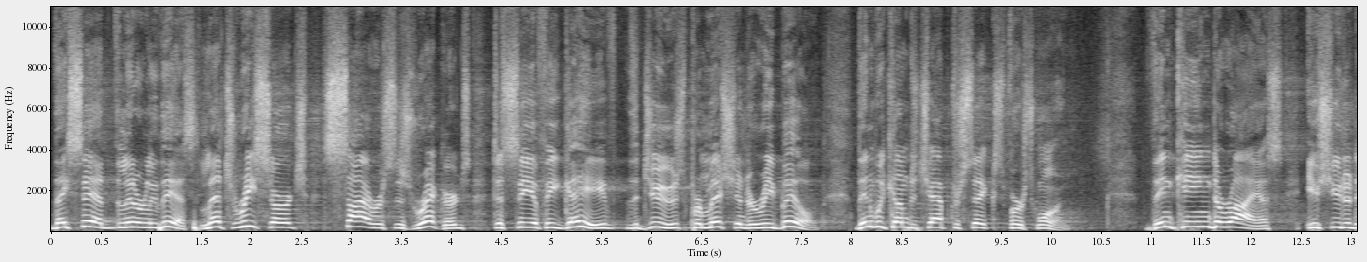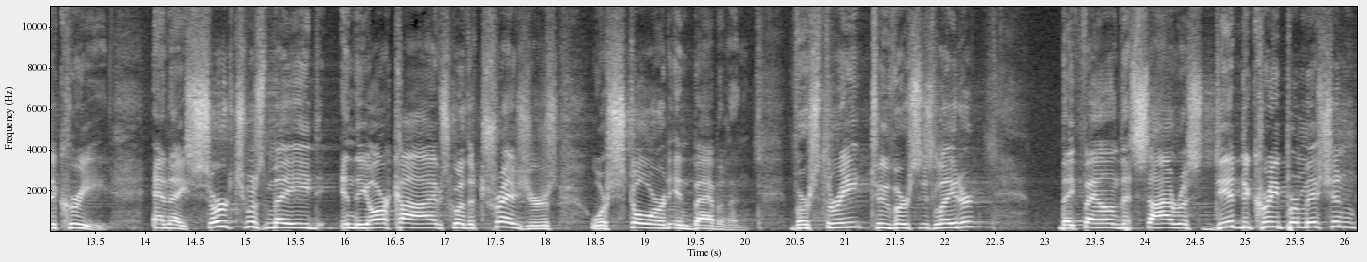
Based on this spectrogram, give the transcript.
they said literally this let's research Cyrus's records to see if he gave the Jews permission to rebuild. Then we come to chapter 6, verse 1. Then King Darius issued a decree and a search was made in the archives where the treasures were stored in Babylon. Verse 3, two verses later, they found that Cyrus did decree permission,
